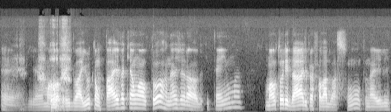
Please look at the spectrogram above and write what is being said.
É, e é uma oh. obra do Ailton Paiva, que é um autor, né, Geraldo, que tem uma, uma autoridade para falar do assunto, né? Ele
